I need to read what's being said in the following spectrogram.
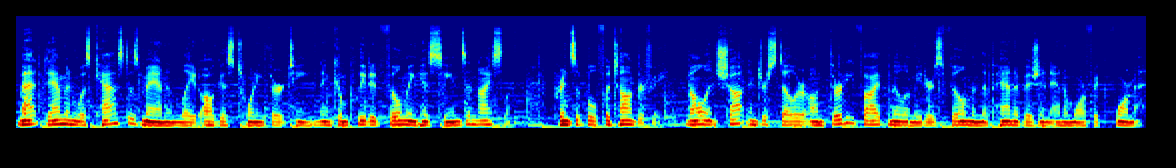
Matt Damon was cast as Mann in late August 2013 and completed filming his scenes in Iceland. Principal photography Nolan shot Interstellar on 35mm film in the Panavision anamorphic format.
